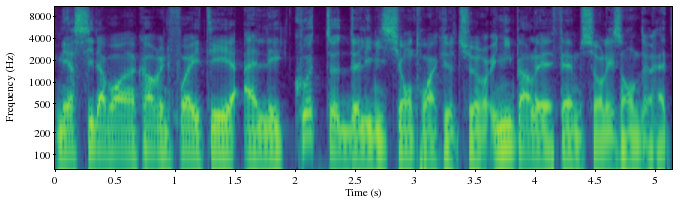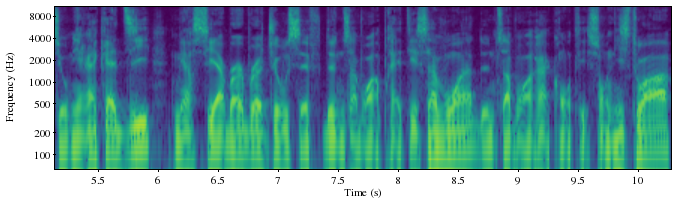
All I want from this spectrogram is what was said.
Merci d'avoir encore une fois été à l'écoute de l'émission Trois Cultures unie par le FM sur les ondes de Radio Miracadie. Merci à Barbara Joseph de nous avoir prêté sa voix, de nous avoir raconté son histoire.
